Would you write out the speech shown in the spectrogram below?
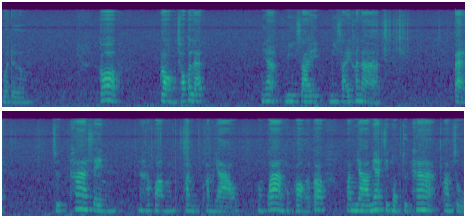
ตัวเดิม ก็กล่องช็อกโกแลตเนี่ยมีไซส์มีไซส์ขนาด 8.5 เซนนะคะความความความยาว ความกว้างของกล่อง แล้วก็ความยาวเนี่ย 16.5 ความสูง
